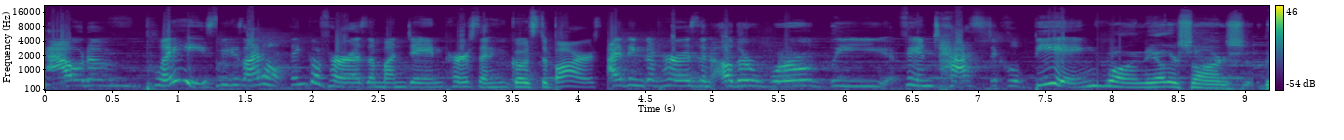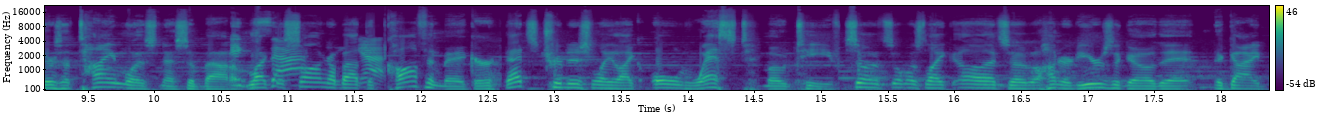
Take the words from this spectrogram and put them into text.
out of place because I don't think of her as a mundane person who goes to bars. I think of her as an otherworldly, fantastical being. Well, in the other songs, there's a timelessness about it. Like the song about yeah. the coffin maker, that's traditionally like Old West motif. So it's almost like, oh, that's a hundred years ago that the guy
